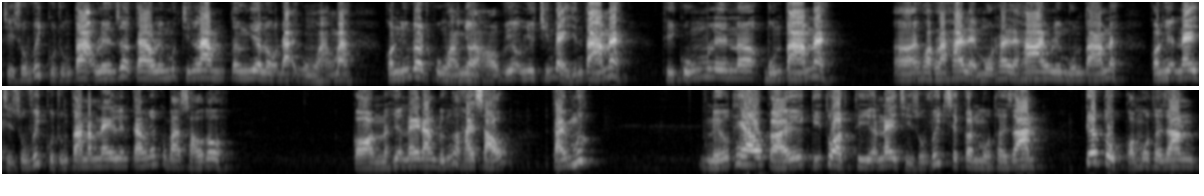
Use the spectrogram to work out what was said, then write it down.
chỉ số VIX của chúng ta cũng lên rất là cao lên mức 95, tất nhiên là đại khủng hoảng mà. Còn những đợt khủng hoảng nhỏ ví dụ như 97 98 này thì cũng lên ờ, 48 này. À, hoặc là 201 202 cũng lên 48 này. Còn hiện nay chỉ số VIX của chúng ta năm nay lên cao nhất có 36 thôi. Còn hiện nay đang đứng ở 26. Cái mức nếu theo cái kỹ thuật thì hiện nay chỉ số VIX sẽ cần một thời gian tiếp tục có một thời gian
